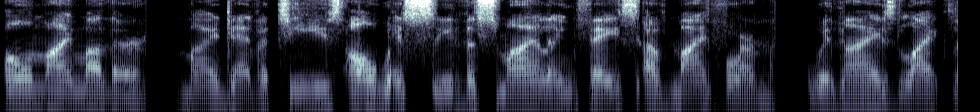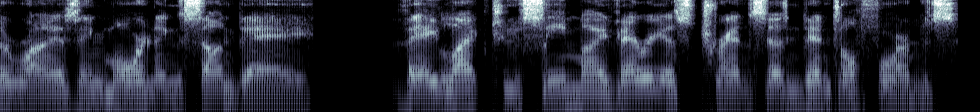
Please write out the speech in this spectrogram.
O my mother, my devotees always see the smiling face of my form, with eyes like the rising morning Sunday. They like to see my various transcendental forms,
